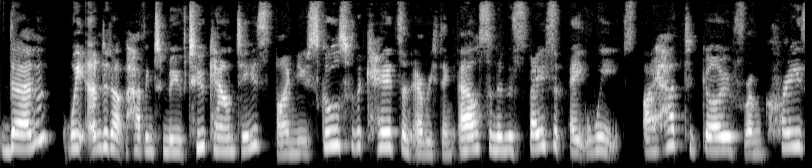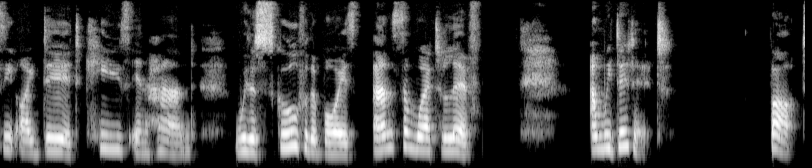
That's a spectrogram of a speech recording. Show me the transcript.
Then we ended up having to move two counties, find new schools for the kids and everything else. And in the space of eight weeks, I had to go from crazy idea to keys in hand with a school for the boys and somewhere to live. And we did it. But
